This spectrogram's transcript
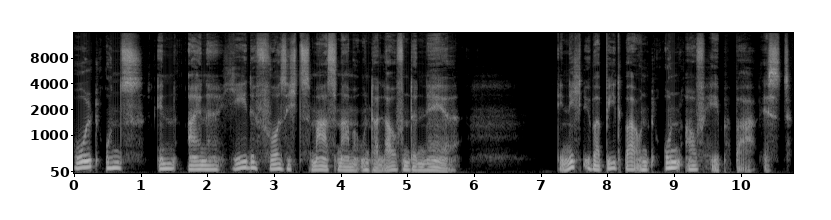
holt uns in eine jede Vorsichtsmaßnahme unterlaufende Nähe, die nicht überbietbar und unaufhebbar ist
